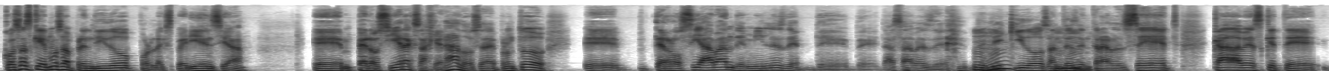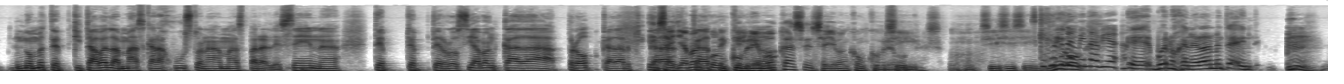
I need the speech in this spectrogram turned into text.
cosas que hemos aprendido por la experiencia, eh, pero sí era exagerado. O sea, de pronto eh, te rociaban de miles de, de- de, ya sabes, de, líquidos antes de entrar al set. Cada vez que te no me te quitabas la máscara justo nada más para la escena, te, te, te rociaban cada prop, cada, Ensayaban cada con pequeño- cubrebocas, ensayaban con cubrebocas. Sí, sí, sí. Es que creo que también había. Eh, bueno, generalmente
